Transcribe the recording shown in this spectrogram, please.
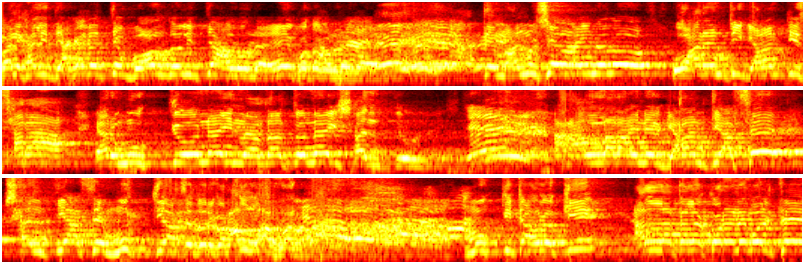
মানে খালি দেখা যাচ্ছে বল দলিচ্ছে আলো না এই কতক্ষণ দেখা তে মানুষের আইন হলো ওয়ারেন্টি গ্যারান্টি ছাড়া এর মুক্তিও নাই, নাজাতও নাই, শান্তিও নাই। আর আল্লাহর আইনের গ্যারান্টি আছে, শান্তি আছে, মুক্তি আছে, ধরে আল্লাহ মুক্তিটা হলো কি? আল্লাহ তালা কোরআনে বলছেন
